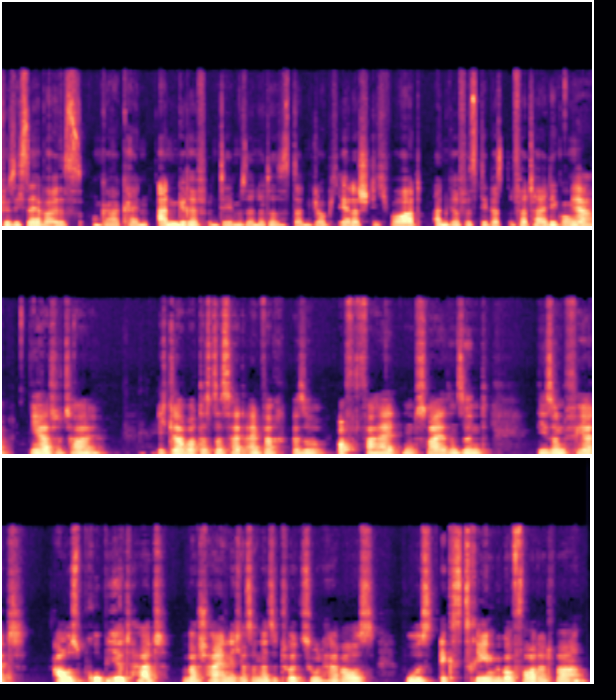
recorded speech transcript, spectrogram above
für sich selber ist und gar kein Angriff in dem Sinne. Das ist dann, glaube ich, eher das Stichwort. Angriff ist die beste Verteidigung. Ja, ja, total. Ich glaube auch, dass das halt einfach, also oft Verhaltensweisen sind, die so ein Pferd ausprobiert hat, wahrscheinlich aus einer Situation heraus, wo es extrem überfordert war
